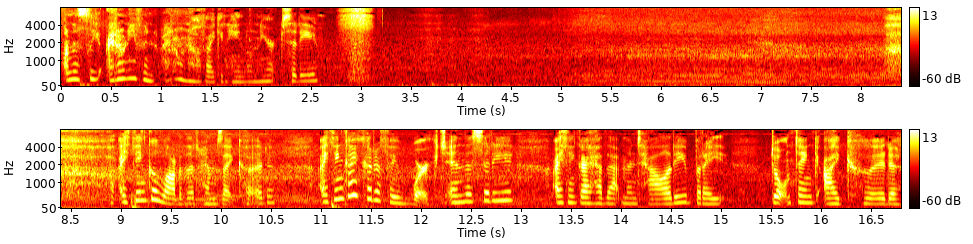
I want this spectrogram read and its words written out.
honestly, I don't even, I don't know if I can handle New York City. I think a lot of the times I could. I think I could if I worked in the city. I think I have that mentality, but I don't think I could.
